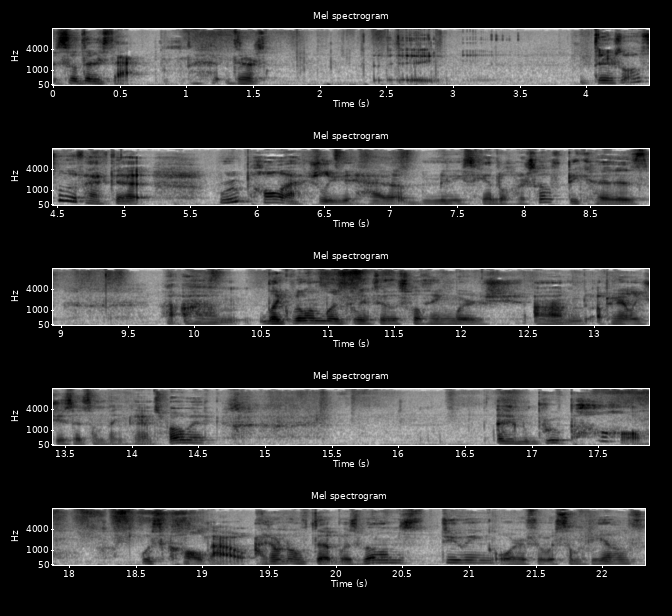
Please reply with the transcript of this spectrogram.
so there's that. There's there's also the fact that RuPaul actually had a mini scandal herself because, um, like Willam was going through this whole thing where she, um, apparently she said something transphobic, and RuPaul was called out. I don't know if that was Willam's doing or if it was somebody else,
